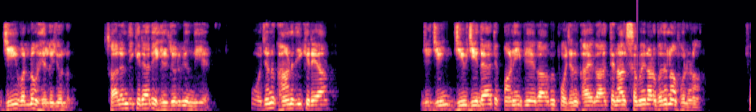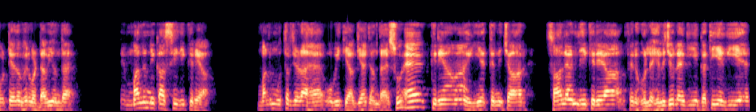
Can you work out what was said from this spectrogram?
ਜੀਵ ਵੱਲੋਂ ਹਿਲਜੁਲ ਸਾਹ ਲੈਣ ਦੀ ਕਿਰਿਆ ਤੇ ਹਿਲਜੁਲ ਵੀ ਹੁੰਦੀ ਹੈ। ਭੋਜਨ ਖਾਣ ਦੀ ਕਿਰਿਆ, ਜੇ ਜੀ- ਜੀਵ ਜੀਂਦਾ ਹੈ ਤੇ ਪਾਣੀ ਪੀਏਗਾ, ਕੋਈ ਭੋਜਨ ਖਾਏਗਾ ਤੇ ਨਾਲ ਸਮੇਂ ਨਾਲ ਵਧਣਾ ਫੁੱਲਣਾ, ਛੋਟੇ ਤੋਂ ਫਿਰ ਵੱਡਾ ਵੀ ਹੁੰਦਾ ਹੈ। ਤੇ ਮਲ ਨਿਕਾਸੀ ਦੀ ਕਿਰਿਆ, ਮਲ ਮੂਤਰ ਜਿਹੜਾ ਹੈ ਉਹ ਵੀ ਤਿਆਗਿਆ ਜਾਂਦਾ ਹੈ। ਸੋ ਇਹ ਕਿਰਿਆਵਾਂ ਹੈਗੀਆਂ ਤਿੰਨ ਚਾਰ, ਸਾਹ ਲੈਣ ਦੀ ਕਿਰਿਆ, ਫਿਰ ਹੁਲ, ਹਿਲਜੁਲ ਹੈਗੀ ਹੈ, ਗਤੀ ਹੈਗੀ ਹੈ,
